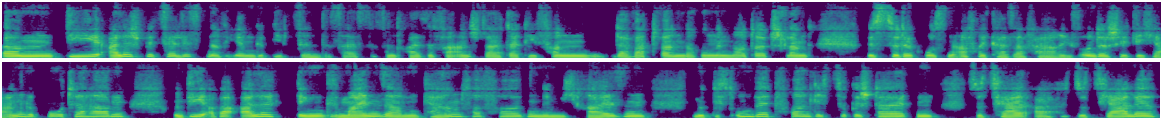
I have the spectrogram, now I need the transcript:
ähm, die alle Spezialisten auf ihrem Gebiet sind. Das heißt, es sind Reiseveranstalter, die von der Wattwanderung in Norddeutschland bis zu der großen Afrika-Safaris unterschiedliche Angebote haben und die aber alle den gemeinsamen Kern verfolgen, nämlich Reisen möglichst umweltfreundlich zu gestalten, sozial, äh, soziale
